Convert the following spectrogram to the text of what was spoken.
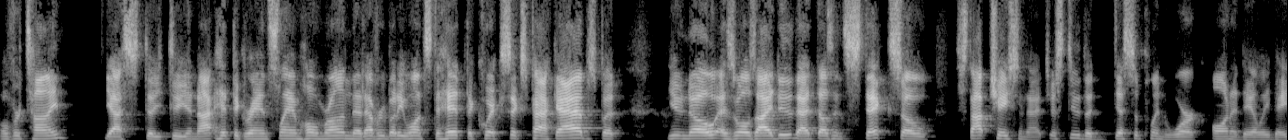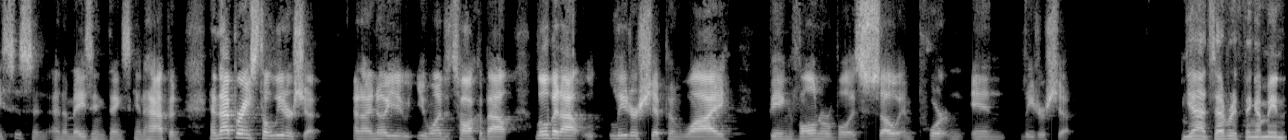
over time yes do, do you not hit the grand slam home run that everybody wants to hit the quick six pack abs? But you know as well as i do that doesn't stick. So Stop chasing that. Just do the disciplined work on a daily basis, and, and amazing things can happen. And that brings to leadership. And I know you you wanted to talk about a little bit about leadership and why being vulnerable is so important in leadership. Yeah, it's everything. I mean,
